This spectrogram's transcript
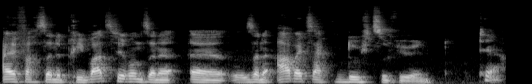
einfach seine Privatsphäre und seine, äh, seine Arbeitsakten durchzuwühlen. Tja.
